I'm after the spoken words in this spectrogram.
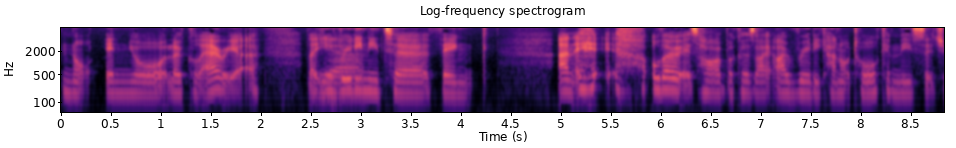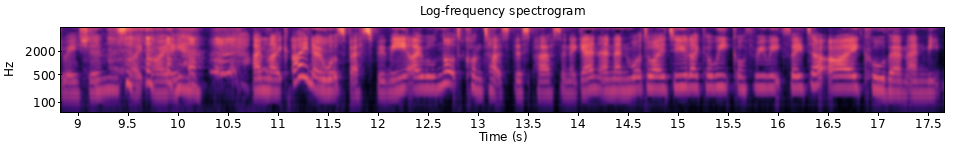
not in your local area. Like you really need to think and it, although it's hard because I, I really cannot talk in these situations like i i'm like i know what's best for me. I will not contact this person again. And then what do i do like a week or three weeks later? I call them and meet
